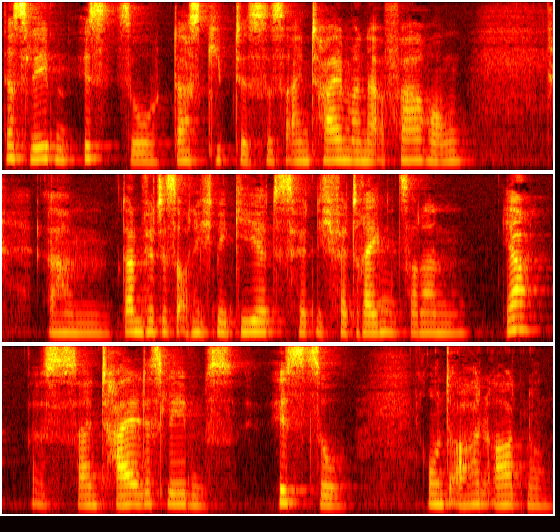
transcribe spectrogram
Das Leben ist so, das gibt es, das ist ein Teil meiner Erfahrung. Ähm, dann wird es auch nicht negiert, es wird nicht verdrängt, sondern ja, es ist ein Teil des Lebens, ist so und auch in Ordnung.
